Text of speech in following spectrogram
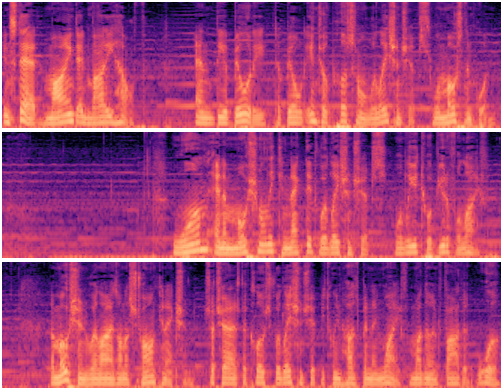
Instead, mind and body health and the ability to build interpersonal relationships were most important. Warm and emotionally connected relationships will lead to a beautiful life. Emotion relies on a strong connection, such as the close relationship between husband and wife, mother and father, or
